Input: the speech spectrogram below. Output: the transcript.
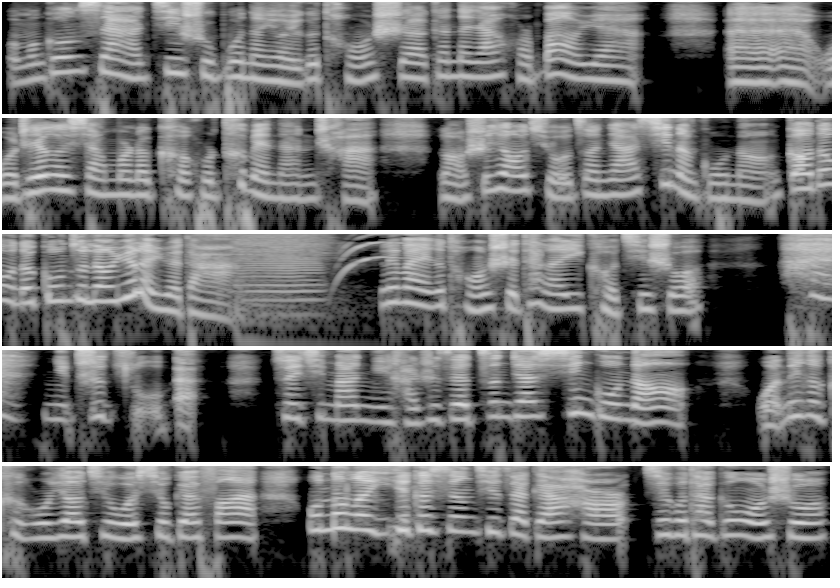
我们公司啊，技术部呢有一个同事啊跟大家伙抱怨，哎哎，我这个项目的客户特别难缠，老是要求增加新的功能，搞得我的工作量越来越大。另外一个同事叹了一口气说：“嗨，你知足吧，最起码你还是在增加新功能。我那个客户要求我修改方案，我弄了一个星期才改好，结果他跟我说，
